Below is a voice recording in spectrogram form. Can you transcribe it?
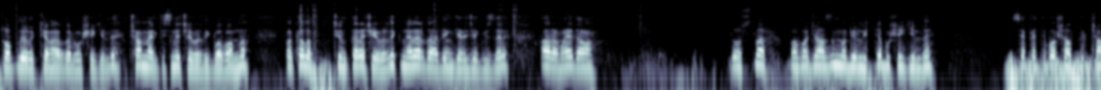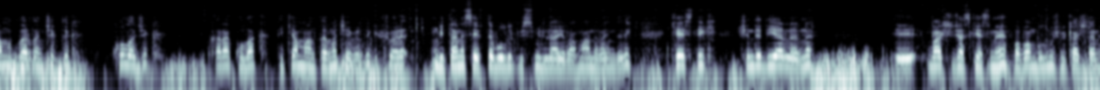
topluyorduk kenarda bu şekilde. Çam merkezine çevirdik babamla. Bakalım çıntara çevirdik. Neler daha denk gelecek bizlere. Aramaya devam. Dostlar babacağızımla birlikte bu şekilde sepeti boşalttık. Çamlıklardan çıktık. Kulacık, kara kulak, diken mantarına çevirdik. Şöyle bir tane sefte bulduk. Bismillahirrahmanirrahim dedik. Kestik. Şimdi diğerlerini e, başlayacağız kesmeye. Babam bulmuş birkaç tane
